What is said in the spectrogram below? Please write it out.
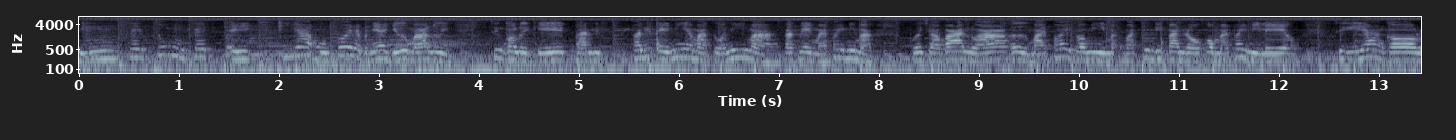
ทิ้งเศษตุ้งเศษไอ้ขี้ยาหมุนฟ้อยอะไรแบบเนี้ยเยอะมาเลย ซึ่งก็เลยเกผลิตผลิตไอ้เนี่ยมาตัวนี้มาตะเกรงไม้ไผ่นี่มา เพื่อชาวบ้านว่าเออไม้ไผ่ก็มีวัตถุดิบบ้านเราก็ไม้ไผ่มีเลวซึ่งอีกอย่างก็ร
